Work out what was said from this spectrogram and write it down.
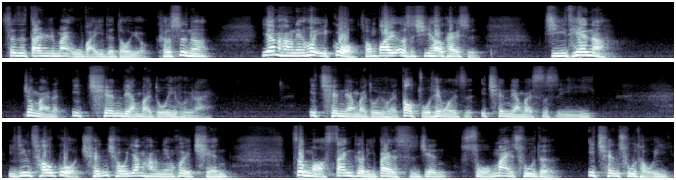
甚至单日卖五百亿的都有。可是呢，央行年会一过，从八月二十七号开始，几天呢，就买了一千两百多亿回来，一千两百多亿回，到昨天为止，一千两百四十一亿，已经超过全球央行年会前这么三个礼拜的时间所卖出的一千出头亿。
